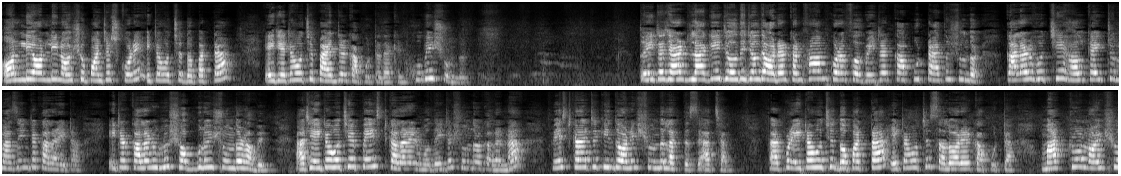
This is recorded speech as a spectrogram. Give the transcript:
অনলি অনলি নয়শো পঞ্চাশ করে। এটা হচ্ছে দোপাট্টা। এই যে, এটা হচ্ছে প্যান্টের কাপড়টা দেখেন। খুবই সুন্দর। তো এটা যার লাগে, জলদি জলদি অর্ডার কনফার্ম করে ফেলবে। এটার কাপড়টা এত সুন্দর। কালার হচ্ছে হালকা একটু ম্যাজেন্টা কালার এটা। এটার কালারগুলো সবগুলোই সুন্দর হবে। আচ্ছা এটা হচ্ছে পেস্ট কালারের মধ্যে। এটা সুন্দর কালার না? পেস্ট কালারটা কিন্তু অনেক সুন্দর লাগতেছে। আচ্ছা তারপর এটা হচ্ছে দোপাট্টা। এটা হচ্ছে সালোয়ারের কাপড়টা। মাত্র নয়শো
